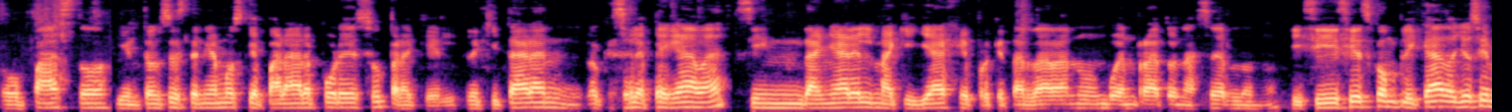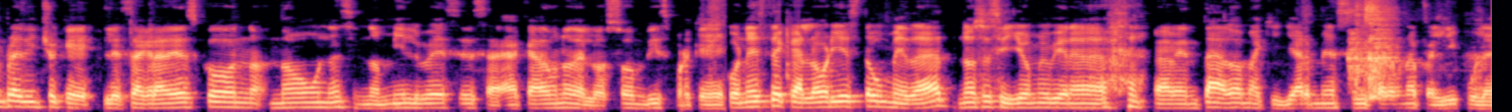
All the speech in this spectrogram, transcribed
o pasto. Y entonces teníamos que parar por eso para que le quitaran lo que se le pegaba sin dañar el maquillaje porque tardaban un buen rato en hacerlo, ¿no? Y sí, sí es complicado. Yo siempre he dicho que les agradezco no, una, sino mil veces a, cada uno de los zombies porque con este calor y esta humedad, no sé si yo me hubiera aventado a maquillarme así para una película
